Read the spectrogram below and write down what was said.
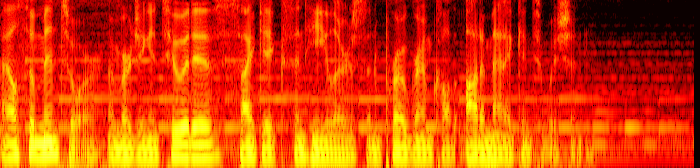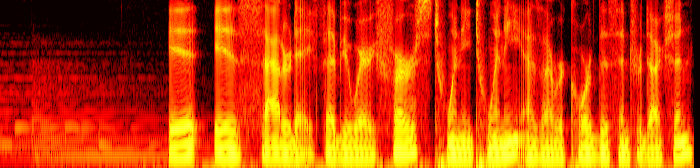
I also mentor emerging intuitives, psychics, and healers in a program called Automatic Intuition. It is Saturday, February 1st, 2020, as I record this introduction.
